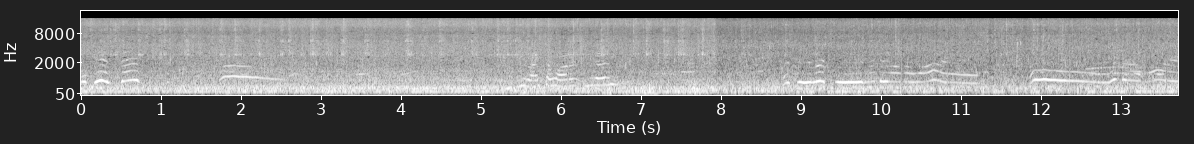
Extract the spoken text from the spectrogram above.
Did you see his? Do you like the water? Looky, looky, look at the water. Oh, look at the water.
